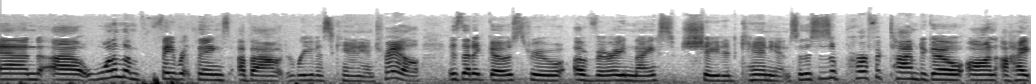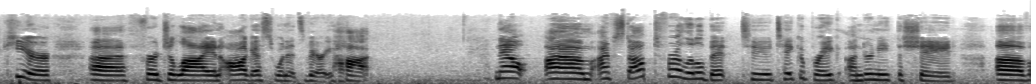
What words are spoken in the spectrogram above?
And uh, one of the favorite things about Rivas Canyon Trail is that it goes through a very nice shaded canyon. So this is a perfect time to go on a hike here uh, for July and August when it's very hot. Now, um, I've stopped for a little bit to take a break underneath the shade of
